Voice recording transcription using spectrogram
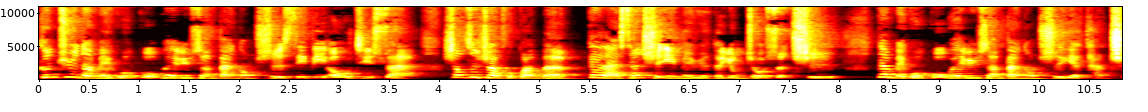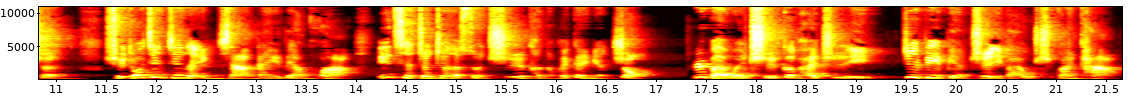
根据呢，美国国会预算办公室 CBO 计算，上次政府关门带来三十亿美元的永久损失。但美国国会预算办公室也坦承，许多间接的影响难以量化，因此真正的损失可能会更严重。日本维持鸽派指引，日币贬至一百五十关卡。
